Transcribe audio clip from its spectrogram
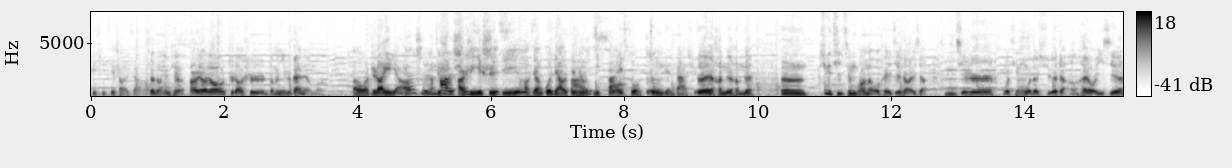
具体介绍一下吧。小邓云平，二幺幺知道是怎么一个概念吗？呃，我知道一点儿，是嗯就是二十一世纪，好像国家要建成一100百所重点大学。，对，很对，很对。嗯，具体情况呢，我可以介绍一下。嗯其实我听我的学长，还有一些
